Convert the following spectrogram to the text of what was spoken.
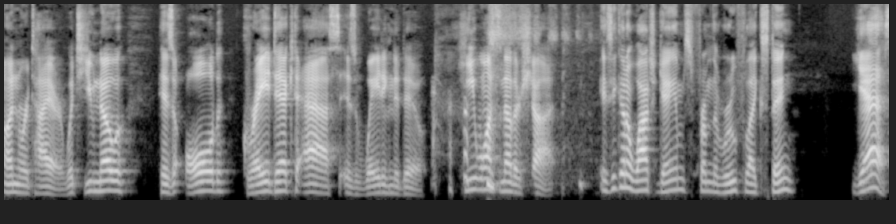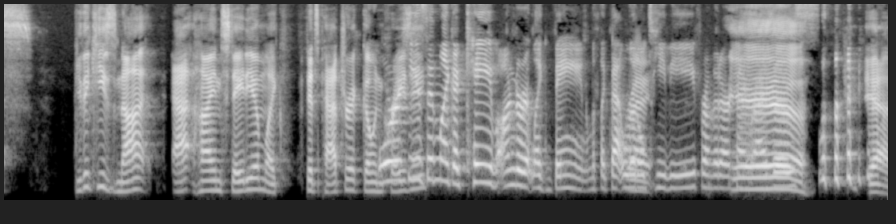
unretire, which you know his old gray dicked ass is waiting to do. He wants another shot. Is he going to watch games from the roof like Sting? Yes. Do you think he's not at Heinz Stadium like Fitzpatrick going Or crazy? he's in like a cave under it, like Bane, with like that little Right. TV from The Dark Knight Yeah. Rises. yeah.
